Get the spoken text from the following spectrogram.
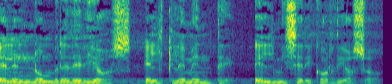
En el nombre de Dios, el clemente, el misericordioso.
